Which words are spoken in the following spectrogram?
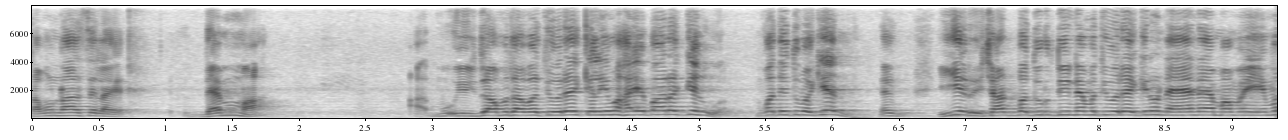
තමුන්නාන්සලා දැම්මා යුද හමුදාපතිවරයා කෙලිම හය පාරක් ගැහුවා. මොකද එතුමා කියන්නේ? දැන් ඊයේ රිෂාඩ් බදුර්දීන් ඇමතිවරයා කියනවා නෑ නෑ මම එහෙම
